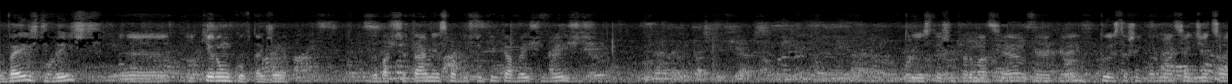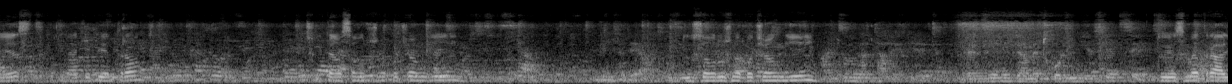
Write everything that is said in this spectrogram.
Wejść, wyjść yy, i kierunków. Także zobaczcie, tam jest po prostu kilka wejść i wyjść. Tu jest też informacja, okej, okej. Tu jest też informacja, gdzie co jest, jakie piętro. Czyli tam są różne pociągi. Tu są różne pociągi. Tu jest metra, e,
